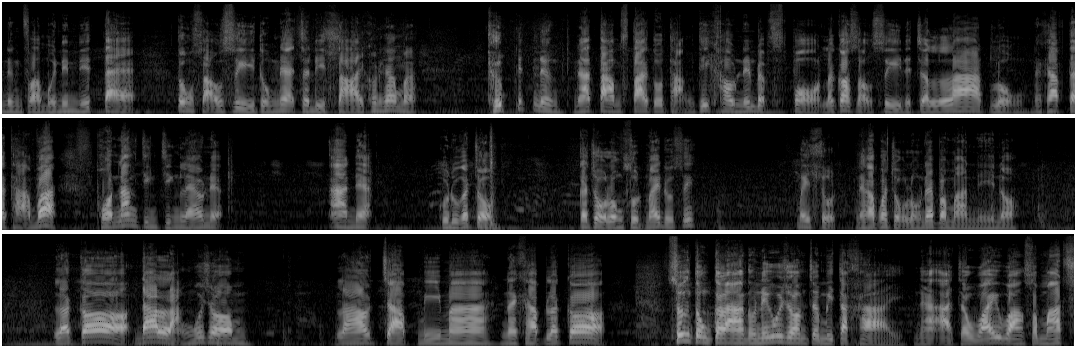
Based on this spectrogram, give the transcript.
1 ฝ่ามือนิดๆแต่ตรงเสาซีตรงเนี้ยจะดีไซน์ค่อนข้างมา ทึบนิดนึงนะตามสไตล์ตัวถังที่เขาเน้นแบบสปอร์ตแล้วก็เสาซีเนี่ยจะลาดลงนะครับแต่ถามว่าพอนั่งจริง ๆ แล้วเนี่ยอ่าเนี่ยกูดูกระจกกระจกลงสุดไหมดูสิไม่สุดนะครับกระจกลงได้ประมาณนี้เนาะแล้วก็ด้านหลังผู้ชมราวจับมีมานะครับแล้วก็ซึ่งตรงกลางตรงนี้ผู้ชมจะมีตะข่ายนะอาจจะไว้วางสมาร์ทโฟ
